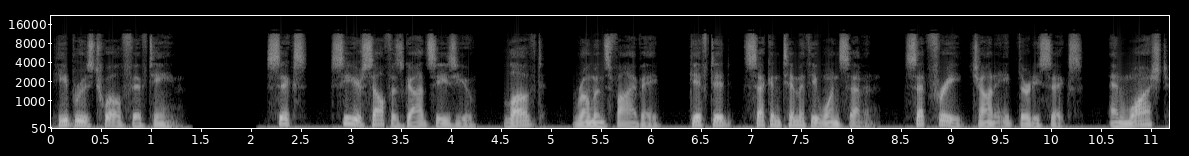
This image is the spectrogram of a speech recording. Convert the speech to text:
Hebrews 12:15. 6. See yourself as God sees you, loved, Romans 5 8, gifted, 2 Timothy 1 7, set free, John 8 36, and washed,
